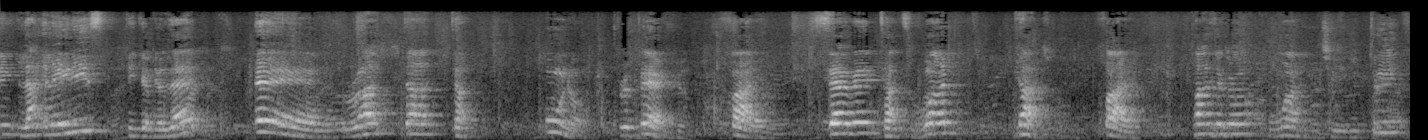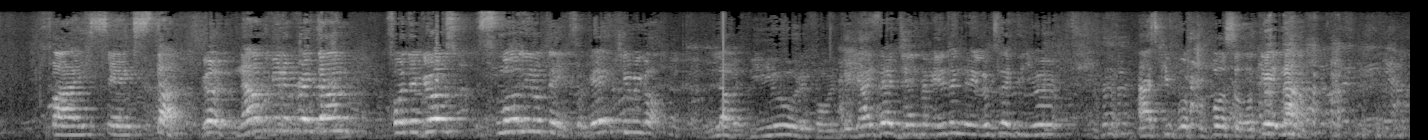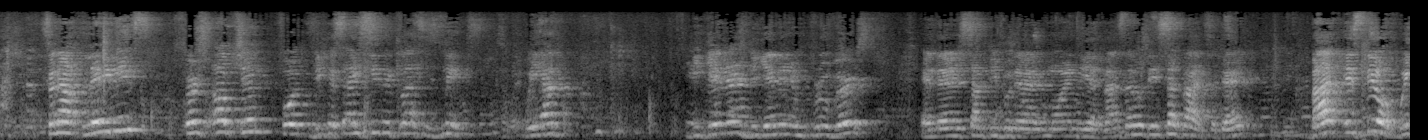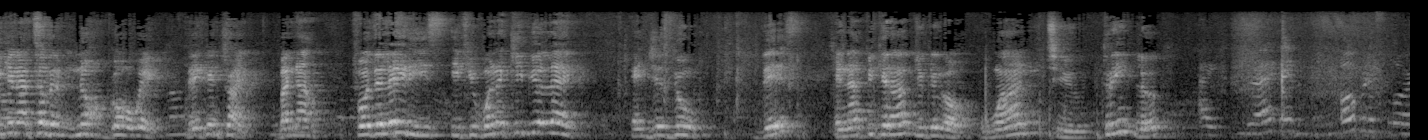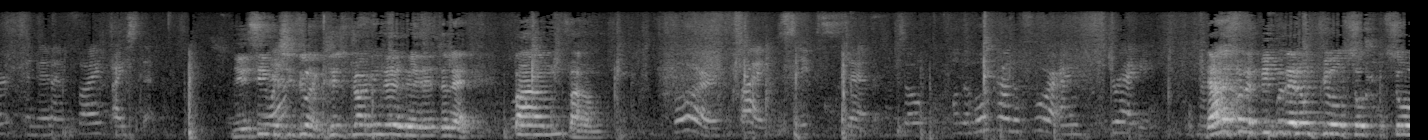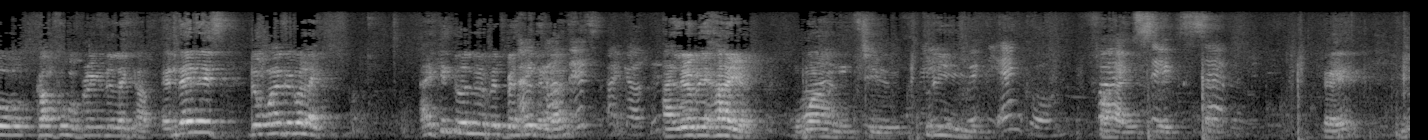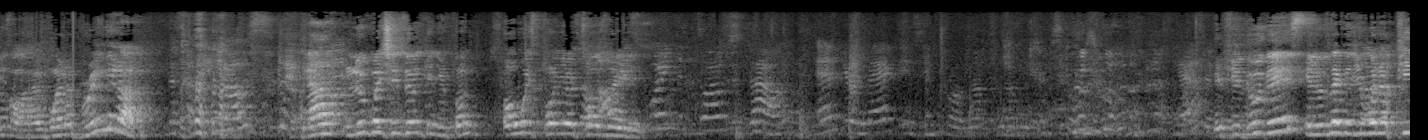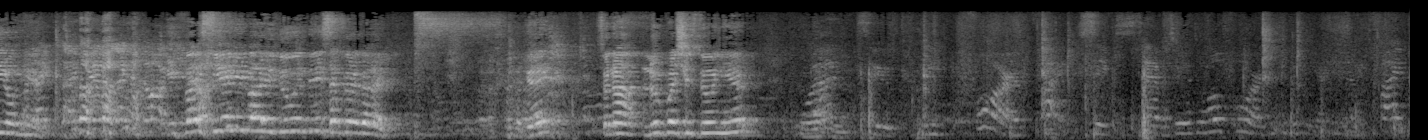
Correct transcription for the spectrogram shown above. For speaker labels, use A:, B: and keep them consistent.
A: Ladies, pick up your leg, and rat-ta-ta. Uno, prepare, five, seven, touch, one, catch, five, pass the girl, one, two, three, five, six, stop. Good, now we're gonna break down for the girls, small little things, okay? Here we go. Love it, beautiful. The guys are gentle, even it looks like you're asking for a proposal, okay? Now, so now, ladies, first option for, because I see the class is mixed. We have beginners, beginner improvers, and there's some people that are more in the advanced level. This is advanced, okay? But still, we cannot tell them, no, go away. They can try. But now, for the ladies, if you want to keep your leg and just do this and not pick it up, you can go one, two, three, look.
B: I drag it over the floor and then at five I step.
A: You see what she's doing? She's dragging the, the, the leg. Bam, bam.
B: Four, five, six, seven. So on the whole count of four, I'm dragging.
A: That's for the people that don't feel so so comfortable bringing the leg up. And then it's the ones that go like, I can do a little bit better
B: I
A: than
B: got
A: that.
B: this. I got this.
A: A little bit higher. One, two, three.
B: With the ankle.
A: five,
B: Five, six, seven.
A: Okay? You know, I want to bring it up.
B: That's how it goes.
A: Now, look what she's doing. Can you point? Always point your toes, lady.
B: point the toes down and your leg is in front, not not here. Yeah?
A: If you do this, it looks like that you want to pee on him.
B: Dog.
A: If I see anybody doing this, I'm going to go like, okay? So now, look what she's doing here.
B: One, two, three, four, five, six, seven. So you have to hold four. Five.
